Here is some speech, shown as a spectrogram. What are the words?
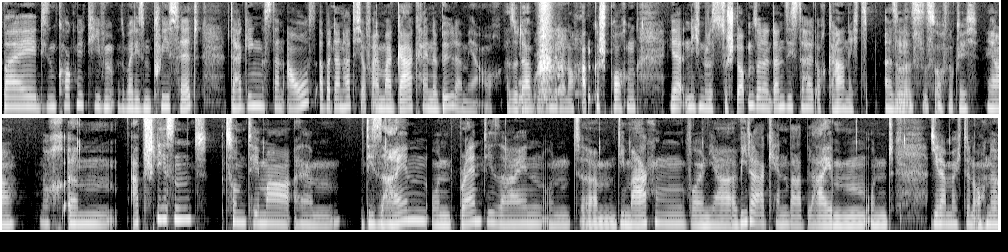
bei diesem kognitiven, also bei diesem Preset, da ging es dann aus, aber dann hatte ich auf einmal gar keine Bilder mehr auch. Also da oh. wurde mir dann auch abgesprochen, ja, nicht nur das zu stoppen, sondern dann siehst du halt auch gar nichts. Also mhm. es ist auch wirklich, ja. Noch ähm, abschließend zum Thema ähm, Design und Branddesign und ähm, die Marken wollen ja wiedererkennbar bleiben und jeder möchte auch eine,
